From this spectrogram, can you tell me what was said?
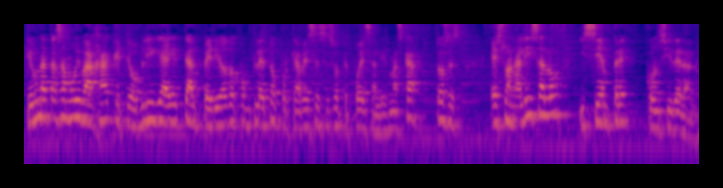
que una tasa muy baja que te obligue a irte al periodo completo porque a veces eso te puede salir más caro. Entonces, eso analízalo y siempre considéralo.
